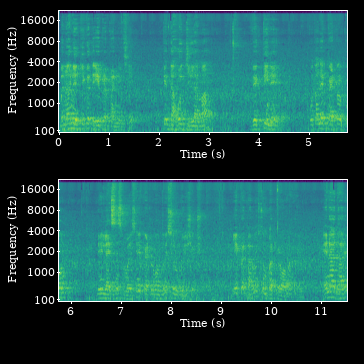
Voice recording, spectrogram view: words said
બનાવની હકીકત એ પ્રકારની છે કે દાહોદ જિલ્લામાં વ્યક્તિને પોતાને પેટ્રોલ પંપની લાયસન્સ મળે છે એ પેટ્રોલ પંપ તમે શરૂ કરી શકશો. એ પ્રકારનો સંપર્ક કરવામાં આવ્યો એના આધારે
